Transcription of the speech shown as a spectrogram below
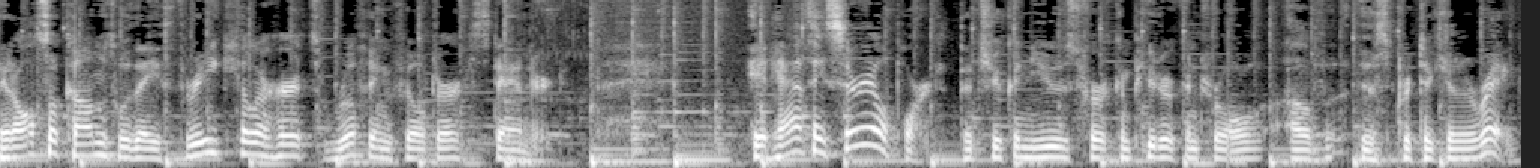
It also comes with a 3 kHz roofing filter standard. It has a serial port that you can use for computer control of this particular rig.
